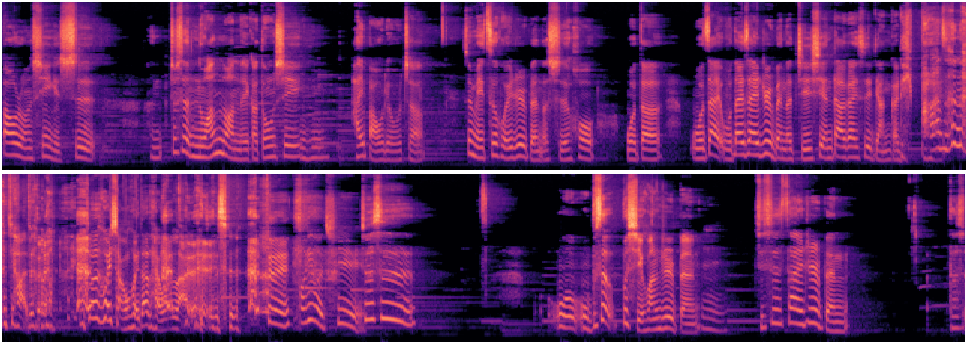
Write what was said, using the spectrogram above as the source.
包容心，也是很就是暖暖的一个东西，嗯还保留着。所以每次回日本的时候，我的我在我待在日本的极限大概是两个礼拜。啊，真的假的？你就会想回到台湾来，是不是？对，好有趣。就是我我不是不喜欢日本，嗯，其实在日本，但是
